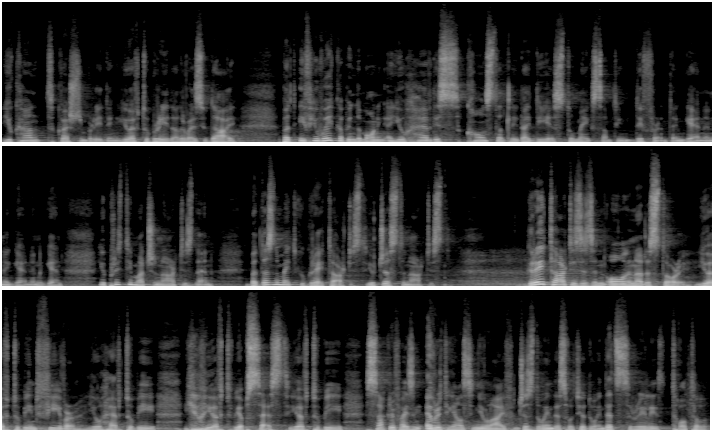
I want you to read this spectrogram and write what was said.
You can't question breathing. You have to breathe, otherwise you die. But if you wake up in the morning and you have this constantly ideas to make something different again and again and again, you're pretty much an artist then. But doesn't make you a great artist. You're just an artist. Great artist is an all another story. You have to be in fever. You have to be, you, you have to be obsessed. You have to be sacrificing everything else in your life, just doing this what you're doing. That's really total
